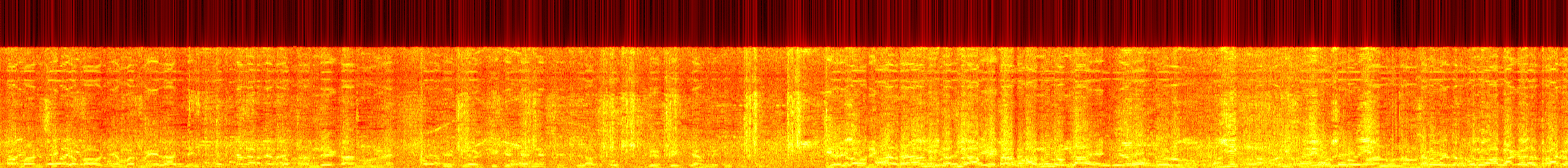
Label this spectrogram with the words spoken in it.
पता मानसिक दबाव, झमर में इलाज नहीं। किया धंधे कानून ने एक लड़की के कहने से लाखों बेटियाँ मेरी अभी आपके काम कानून अंधा है। ये कानून चलो चलो चलो आप आगे आगे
